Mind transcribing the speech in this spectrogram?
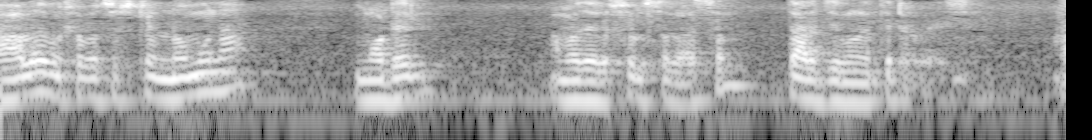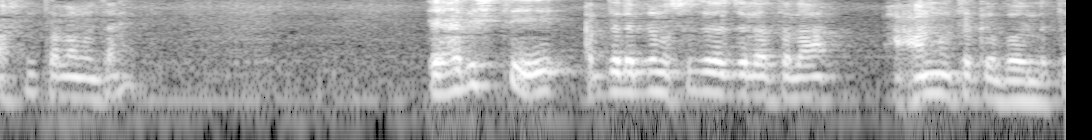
ভালো এবং সর্বশ্রেষ্ঠ নমুনা, মডেল আমাদের রসুল সাল্লাহ আসলাম তার জীবনে এটা রয়েছে। আসুন তাহলে আমরা জানি। এই হাদিসটি আব্দুল ইবনে মসুদ রাজ্লাহ তালা আনু থেকে বর্ণিত।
